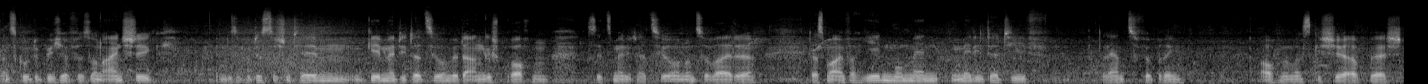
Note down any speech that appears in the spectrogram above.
ganz gute Bücher für so einen Einstieg in diese buddhistischen Themen. Gehmeditation wird da angesprochen, Sitzmeditation und so weiter. Dass man einfach jeden Moment meditativ lernt zu verbringen. Auch wenn man das Geschirr abwäscht.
